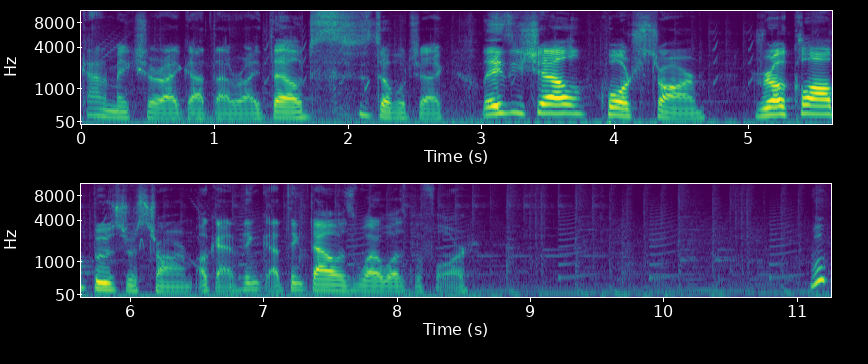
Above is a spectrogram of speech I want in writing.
Gotta make sure I got that right though. Just, just double check. Lazy Shell, Quartz Charm. Drill Claw, Booster's Charm. Okay, I think I think that was what it was before. Whoop.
